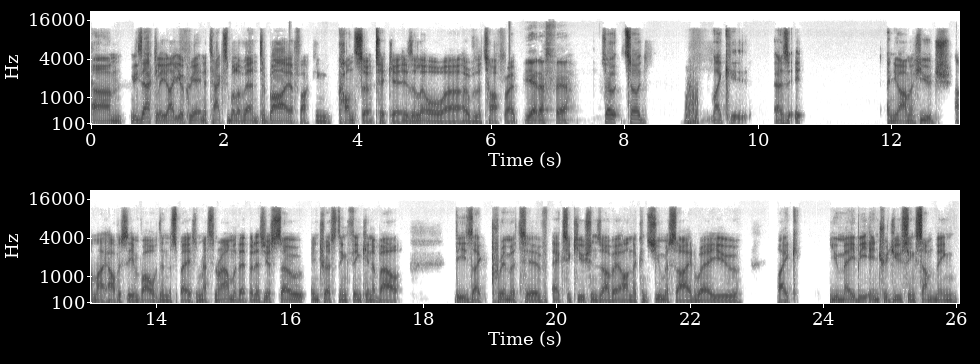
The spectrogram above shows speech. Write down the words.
Um, exactly. Like you're creating a taxable event to buy a fucking concert ticket is a little uh, over the top, right? Yeah, that's fair. So, so like as it, and yeah, I'm a huge, I'm like obviously involved in the space and messing around with it, but it's just so interesting thinking about these like primitive executions of it on the consumer side where you like you may be introducing something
